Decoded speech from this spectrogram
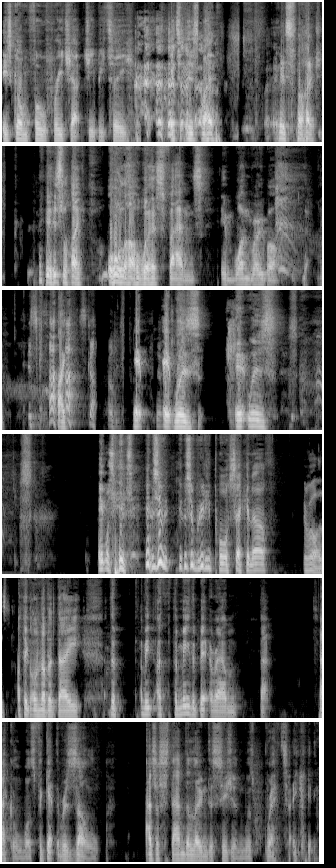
he's gone full free chat GPT. It's, it's like it's like it's like all our worst fans in one robot. It's I- it's got- It it was it was it was it was, it was, a, it was a really poor second half. it was. I think on another day, the I mean, uh, for me, the bit around that tackle was forget the result. As a standalone decision, was breathtaking.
